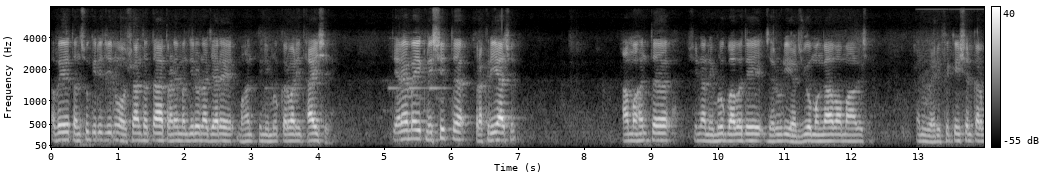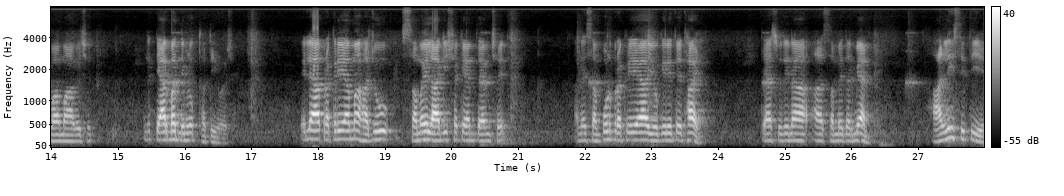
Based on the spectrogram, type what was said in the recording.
હવે તનસુગીરીજીનું અવસાન થતાં ત્રણેય મંદિરોના જ્યારે મહંતની નિમણૂક કરવાની થાય છે, ત્યારે એમાં એક નિશ્ચિત પ્રક્રિયા છે. આ મહંત શ્રીના નિમણૂક બાબતે જરૂરી અરજીઓ મંગાવવામાં આવે છે, એનું વેરિફિકેશન કરવામાં આવે છે અને ત્યારબાદ નિમણૂક થતી હોય છે. એટલે આ પ્રક્રિયામાં હજુ સમય લાગી શકે એમ તેમ છે અને સંપૂર્ણ પ્રક્રિયા યોગ્ય રીતે થાય ત્યાં સુધીના આ સમય દરમિયાન હાલની સ્થિતિએ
